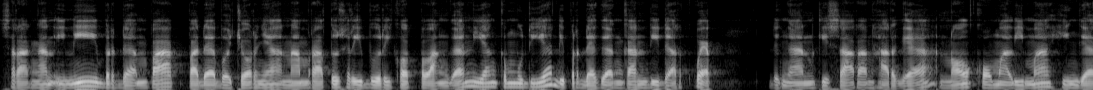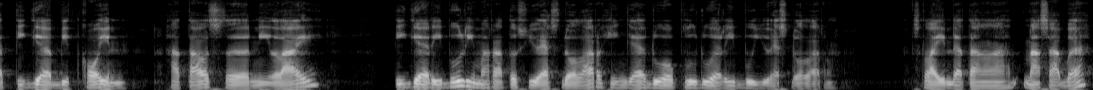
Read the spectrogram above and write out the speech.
Serangan ini berdampak pada bocornya 600 ribu record pelanggan yang kemudian diperdagangkan di dark web dengan kisaran harga 0,5 hingga 3 bitcoin atau senilai 3.500 US dollar hingga 22.000 US dollar. Selain data nasabah,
